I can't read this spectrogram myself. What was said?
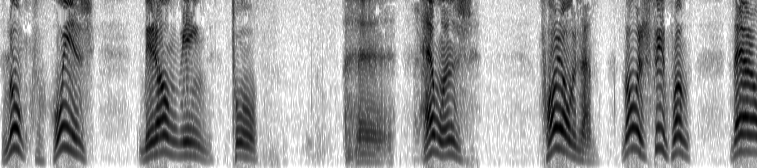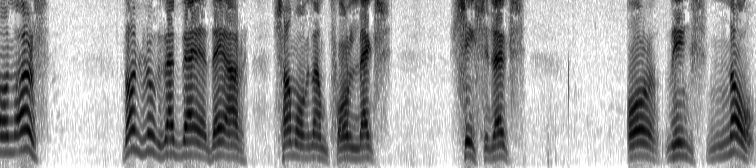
Look who is belonging to uh, heavens, four of them. Those people, they are on earth. Don't look that they, they are, some of them four legs, six legs, or wings. No,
